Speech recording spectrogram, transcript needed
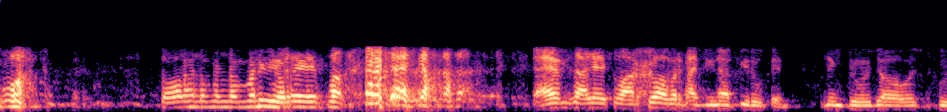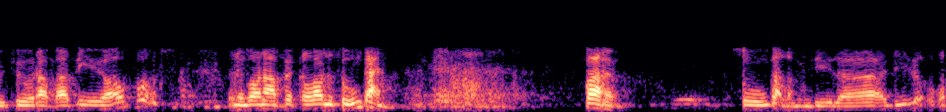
Wah. Soleh teman-teman ya repot. Ya misalnya swarga berkaji Nabi rutin. Ning dojo wis bojo rapati ya apa? Ning kono ape kelon sungkan. Paham? Sungkan alhamdulillah dilo.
